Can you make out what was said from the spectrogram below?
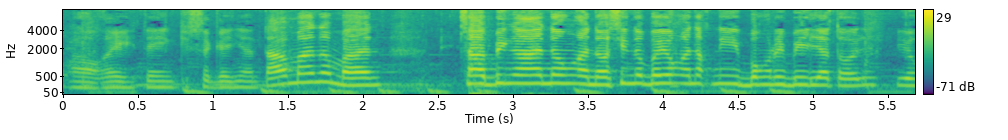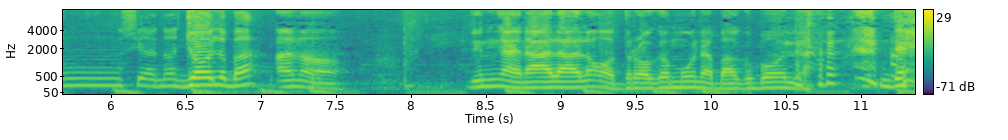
Okay, thank you sa ganyan. Tama naman. Sabi nga nung ano, sino ba yung anak ni Bong Revilla, tol? Yung si ano, Jolo ba? ano, din nga, naalala ko, droga muna bago bola. Hindi,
